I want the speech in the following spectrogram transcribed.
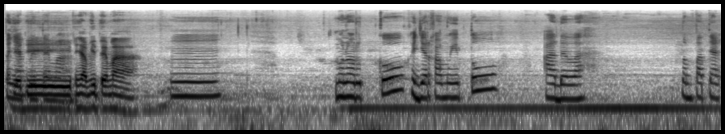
Penyapit jadi tema. penyapit tema. Hmm, menurutku kejar kamu itu adalah tempat yang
